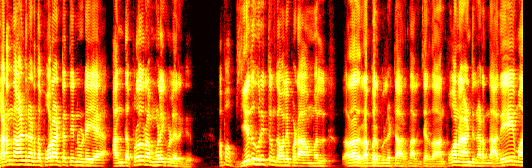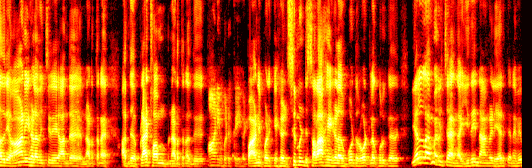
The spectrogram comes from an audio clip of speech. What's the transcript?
கடந்த ஆண்டு நடந்த போராட்டத்தினுடைய அந்த ப்ரோக்ராம் மூளைக்குள்ளே இருக்குது அப்போ எது குறித்தும் கவலைப்படாமல் அதாவது ரப்பர் புல்லட்டாக இருந்தாலும் சரிதான். போன ஆண்டு நடந்த அதே மாதிரி ஆணிகளை வச்சு அந்த நடத்தின அந்த பிளாட்ஃபார்ம் நடத்தினது ஆணி படுக்கைகள் பாணி படுக்கைகள் சிமெண்ட் சலாகைகளை போட்டு ரோட்டில் குறுக்க எல்லாமே வச்சாங்க. இதை நாங்கள் ஏற்கனவே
